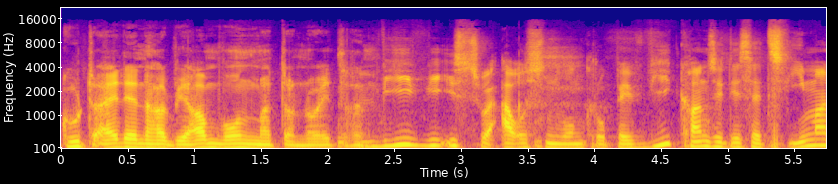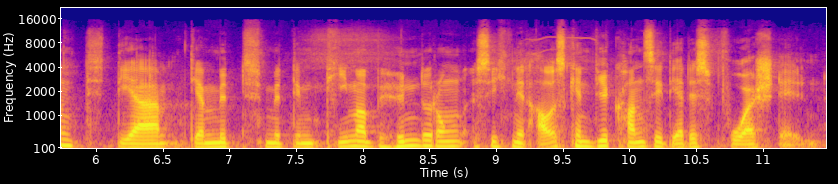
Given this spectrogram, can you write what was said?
gut eineinhalb Jahren wohnen wir da neu drin. Wie, wie ist so eine Außenwohngruppe? Wie kann sich das jetzt jemand, der, der mit, mit dem Thema Behinderung sich nicht auskennt, wie kann sich der das vorstellen?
